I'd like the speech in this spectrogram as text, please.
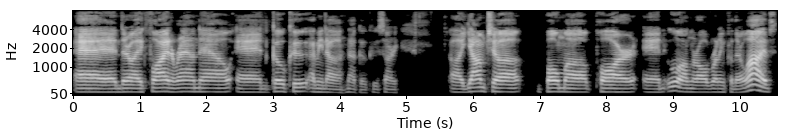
and they're like flying around now. And Goku, I mean, uh, not Goku, sorry, uh, Yamcha, Bulma, Puar and Oolong are all running for their lives,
